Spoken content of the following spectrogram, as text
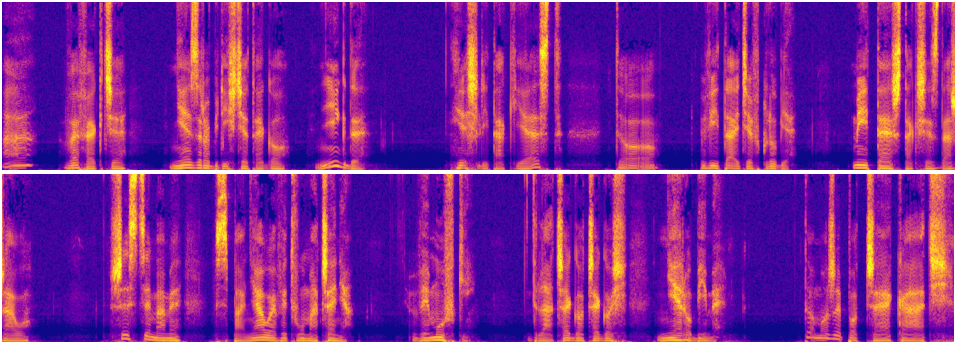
a w efekcie nie zrobiliście tego nigdy. Jeśli tak jest, to witajcie w klubie. Mi też tak się zdarzało. Wszyscy mamy wspaniałe wytłumaczenia, wymówki, dlaczego czegoś nie robimy. To może poczekać.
